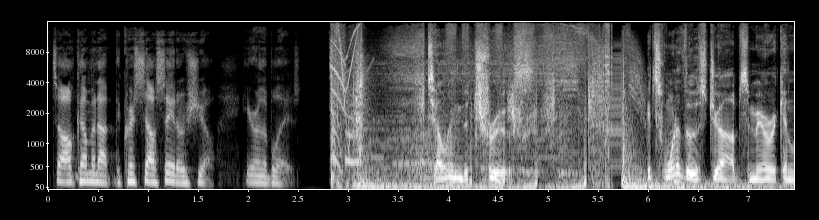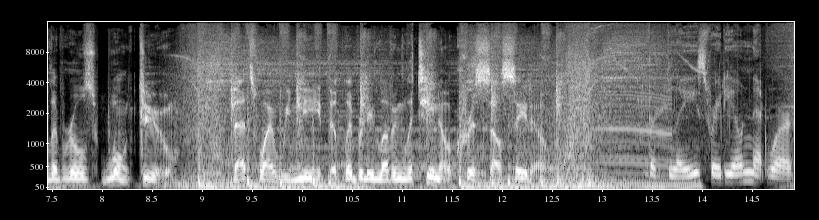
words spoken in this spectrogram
It's all coming up. The Chris Salcedo Show here on The Blaze. Telling the truth. It's one of those jobs American liberals won't do. That's why we need the liberty loving Latino Chris Salcedo. The Blaze Radio Network.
